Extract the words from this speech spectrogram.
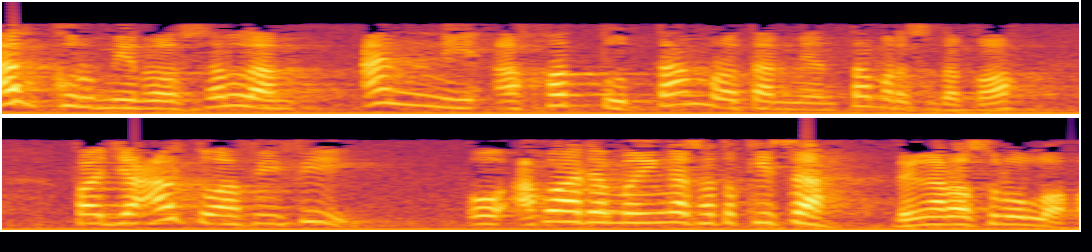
Azkur min Rasulullah anni akhadtu tamratan min tamr sedekah faja'altu afifi. Oh, aku ada mengingat satu kisah dengan Rasulullah.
